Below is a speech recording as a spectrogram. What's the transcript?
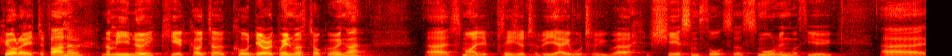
Kia ora e te whānau, kia koutou, ko Derek Wenmoth tōku. Uh, it's my pleasure to be able to uh, share some thoughts this morning with you uh,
